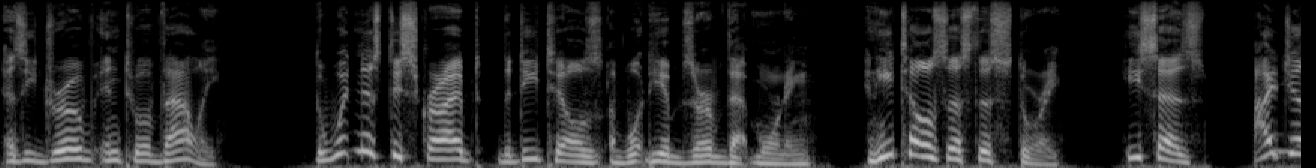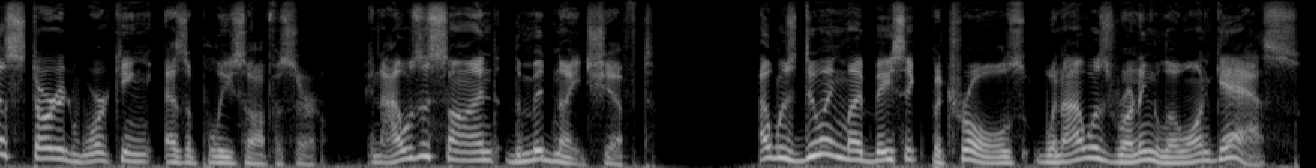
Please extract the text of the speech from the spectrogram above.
as he drove into a valley. The witness described the details of what he observed that morning, and he tells us this story. He says, I just started working as a police officer, and I was assigned the midnight shift. I was doing my basic patrols when I was running low on gas.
